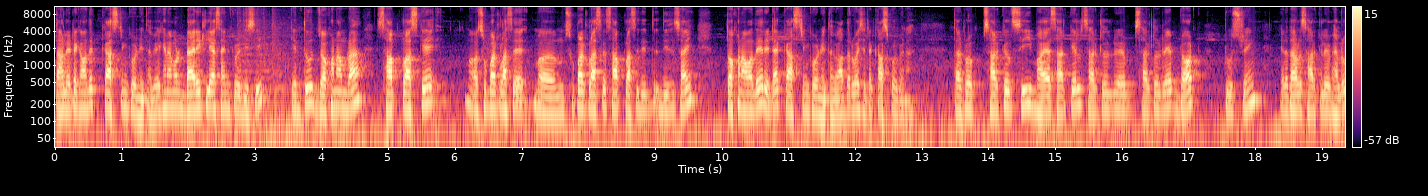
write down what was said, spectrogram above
তাহলে এটাকে আমাদের কাস্টিং করে নিতে হবে। এখানে আমরা ডাইরেক্টলি অ্যাসাইন করে দিছি, কিন্তু যখন আমরা সাব ক্লাসকে সুপার ক্লাসে সুপার ক্লাসকে সাব ক্লাসে দিতে দিতে চাই, তখন আমাদের এটা কাস্টিং করে নিতে হবে আদারওয়াইজ এটা কাজ করবে না। তারপর circle c via circle circle ref circle ref dot to string এটা তাহলে সার্কেলের ভ্যালু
